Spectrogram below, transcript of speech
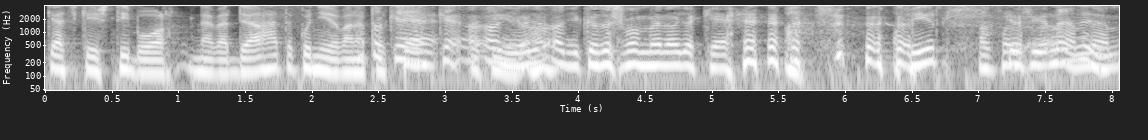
Kecskés Tibor neveddel? Hát akkor nyilván hát a ke, ke, ke annyi, hogy, annyi közös van benne, hogy a ke. A, a fír? Az Kefir, nem, nem.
